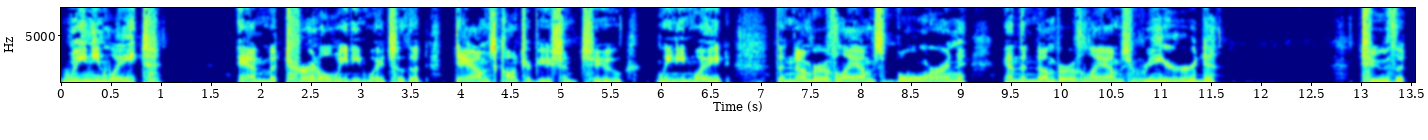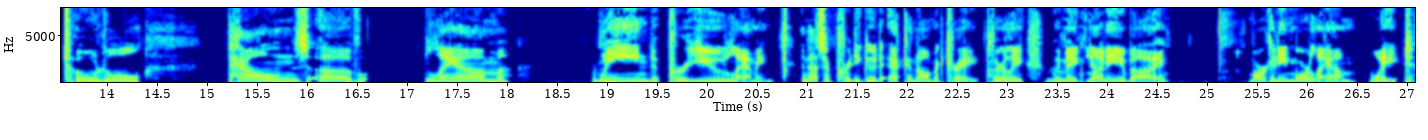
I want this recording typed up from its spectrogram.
weaning weight and maternal weaning weight, so the dam's contribution to weaning weight, the number of lambs born, and the number of lambs reared to the total pounds of lamb weaned per ewe lambing. And that's a pretty good economic trait. Clearly, mm-hmm. we make yeah. money by marketing more lamb weight.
